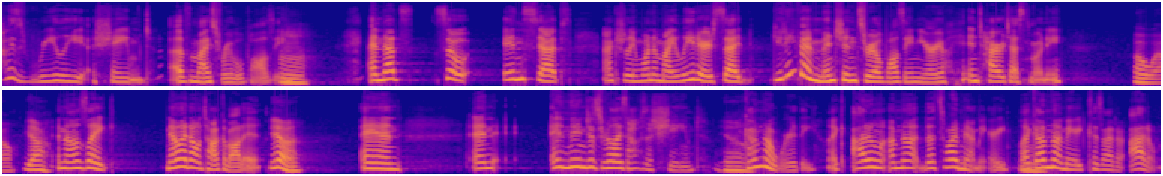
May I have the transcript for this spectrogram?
I was really ashamed of my cerebral palsy. Mm. And that's so in steps, actually, one of my leaders said, You didn't even mention cerebral palsy in your entire testimony. Oh wow. Yeah. And I was like, No, I don't talk about it. Yeah. And and and then just realized I was ashamed. Yeah. Like I'm not worthy. Like I don't. I'm not. That's why I'm not married. Like I'm not married because I don't. I don't.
